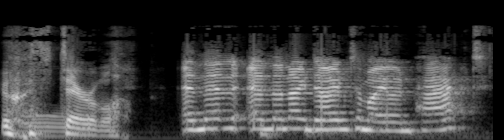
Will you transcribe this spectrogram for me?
It was Ooh. terrible. And then and then I died to my own pact.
